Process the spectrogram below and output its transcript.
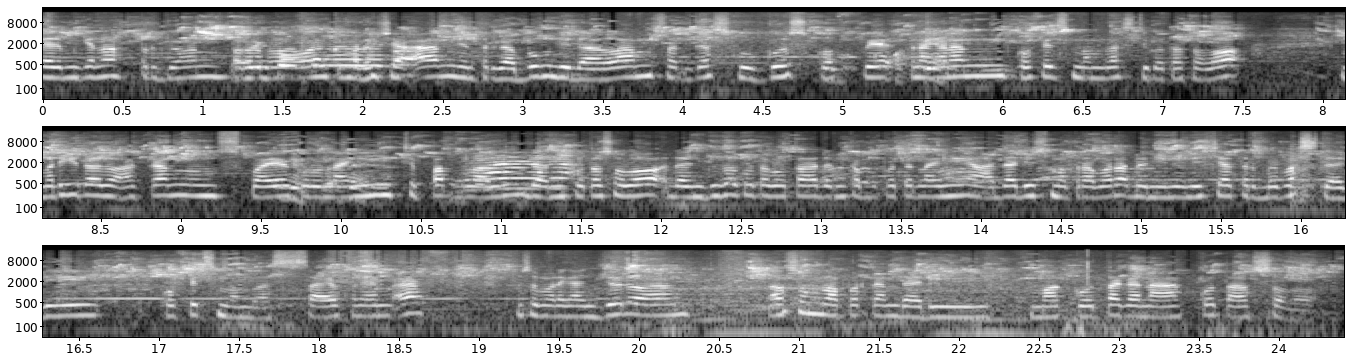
Ya demikianlah perjuangan para relawan kemanusiaan yang tergabung di dalam Satgas Gugus COVID, penanganan COVID-19 di Kota Solo. Mari kita doakan supaya corona ini cepat berlalu dan Kota Solo dan juga kota-kota dan kabupaten lainnya yang ada di Sumatera Barat dan Indonesia terbebas dari COVID-19. Saya FNMF bersama dengan Jodoang langsung melaporkan dari Makota Gana Kota Solo.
